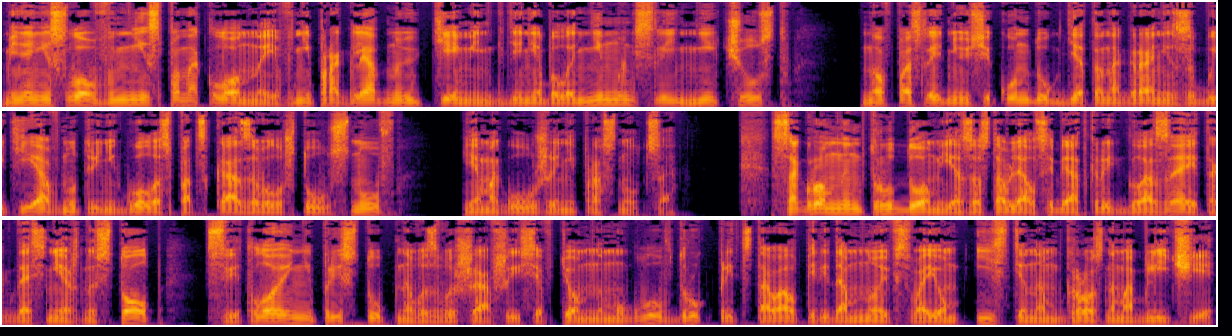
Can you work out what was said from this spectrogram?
Меня несло вниз по наклонной, в непроглядную темень, где не было ни мыслей, ни чувств, но в последнюю секунду где-то на грани забытия внутренний голос подсказывал, что, уснув, я могу уже не проснуться. С огромным трудом я заставлял себя открыть глаза, и тогда снежный столб, светло и неприступно возвышавшийся в темном углу, вдруг представал передо мной в своем истинном грозном обличье,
